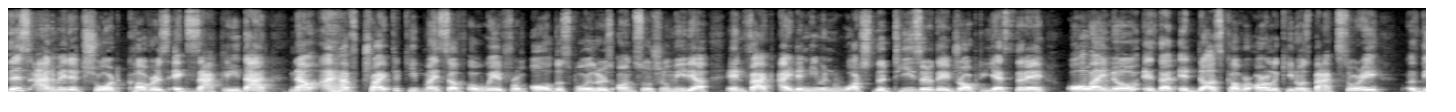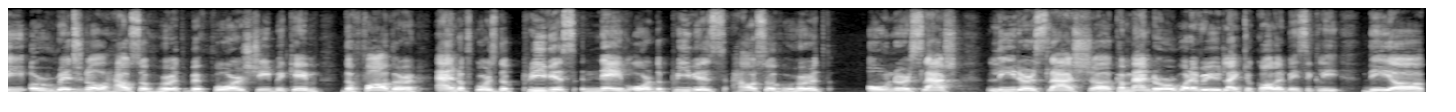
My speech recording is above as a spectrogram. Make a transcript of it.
this animated short covers exactly that. Now, I have tried to keep myself away from all the spoilers on social media. In fact, I didn't even watch the teaser they dropped yesterday. All I know is that it does cover Arlecchino's backstory, the original House of Hearth before she became the father, and of course the previous knave or the previous House of Hearth owner slash leader slash uh, commander or whatever you'd like to call it basically the uh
